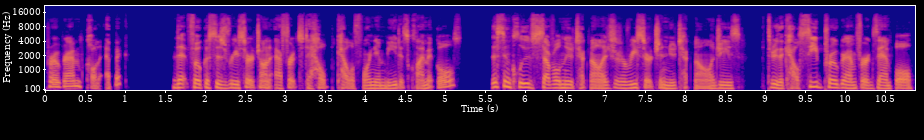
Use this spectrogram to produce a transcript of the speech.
program called EPIC that focuses research on efforts to help California meet its climate goals. This includes several new technologies or research in new technologies through the CalSeed program, for example.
